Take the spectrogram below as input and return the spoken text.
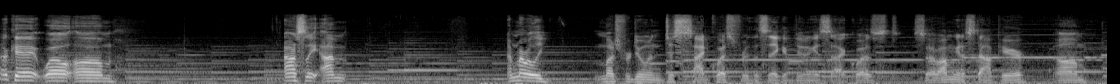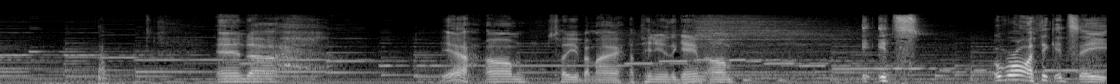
Okay, well, um... Honestly, I'm... I'm not really much for doing just side quests for the sake of doing a side quest, so I'm gonna stop here. Um... And, uh... Yeah, um... Tell you about my opinion of the game. Um... It, it's... Overall, I think it's a...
